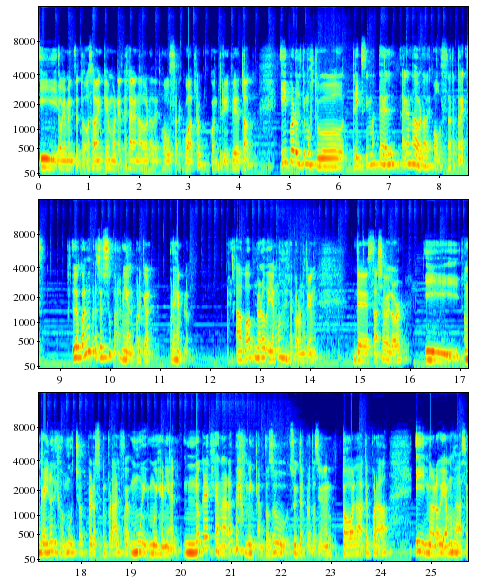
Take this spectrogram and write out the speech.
y obviamente todos saben que Monet es la ganadora de All Star 4 con Trinity the Talk. Y por último estuvo Trixie Mattel, la ganadora de All Star 3. Lo cual me pareció súper genial, porque, por ejemplo, a Bob no lo veíamos desde la coronación de Sasha Velour. Y aunque ahí no dijo mucho, pero su temporada fue muy, muy genial. No quería que ganara, pero me encantó su, su interpretación en toda la temporada. Y no lo veíamos hace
